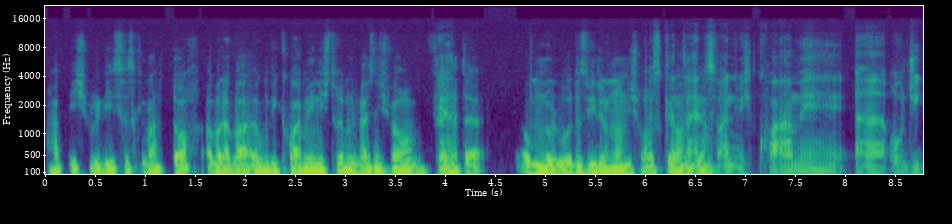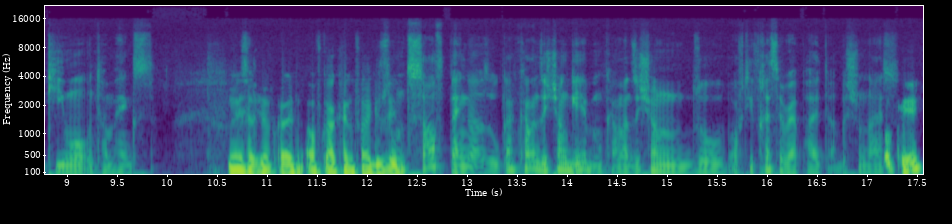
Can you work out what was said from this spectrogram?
habe ich Releases gemacht? Doch, aber da war irgendwie Kwame nicht drin. Ich weiß nicht warum. Vielleicht hat er um 0 Uhr das Video noch nicht Kann rausgehauen. sein, es gehabt. war nämlich Kwame, äh, OG Kimo und Tom Hanks. Nee, das habe ich auf gar, auf gar keinen Fall gesehen. Und Softbanger, so kann kann man sich schon geben. Kann man sich schon so auf die Fresse rap halt, aber ist schon nice. Okay.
